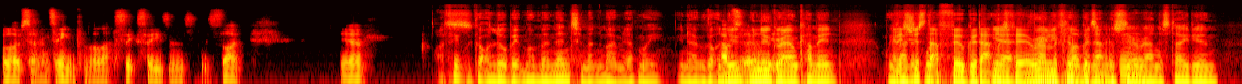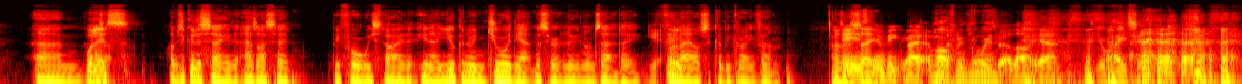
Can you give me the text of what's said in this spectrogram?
below 17th for the last six seasons. It's like, yeah, I think we've got a little bit more momentum at the moment, haven't we? You know, we've got a new, a new yeah. ground come in. We've and it's had- just that feel good atmosphere yeah, around really the feel club, good isn't it? atmosphere Mm. around the stadium. Um, Well, as I- it's I was just going to say that, as I said before we started, you know, you're going to enjoy the atmosphere at Luton on Saturday. Yeah. Full house, it's going to be great fun. I was it's going going to to be great. I'm Apart from looking if you forward win. to it a lot. Yeah. You'll hate it.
